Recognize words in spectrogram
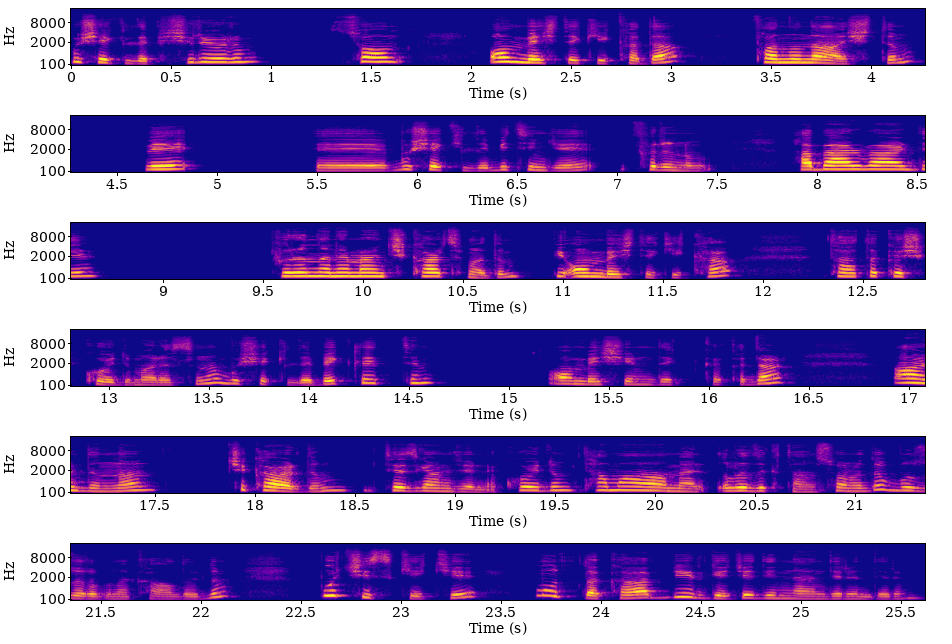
Bu şekilde pişiriyorum. Son 15 dakikada fanını açtım ve e, bu şekilde bitince fırınım haber verdi. Fırından hemen çıkartmadım. Bir 15 dakika tahta kaşık koydum arasına. Bu şekilde beklettim. 15-20 dakika kadar. Ardından çıkardım. Tezgahın üzerine koydum. Tamamen ılıdıktan sonra da buzdolabına kaldırdım. Bu cheesecake'i mutlaka bir gece dinlendirin derim.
